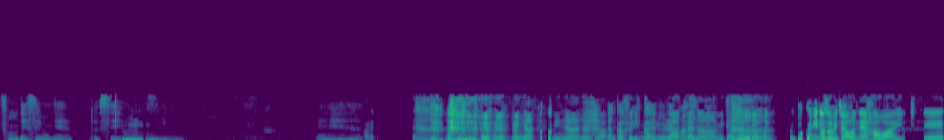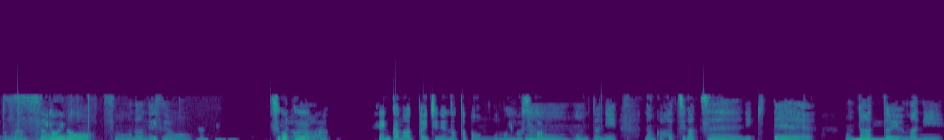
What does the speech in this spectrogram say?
そうですよね、今年う。ん。うん。ねねあれ。みんな、みんななんか、なんか振り返っていろいました。ろあったなぁ、みたいな。特にのぞみちゃんはね、ハワイ来て、とか、いろいろ、。そうなんですよ。なんていうのすごく変化のあった一年だったと思いますがう。ん、本当に。なんか8月に来て、本当あっという間に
